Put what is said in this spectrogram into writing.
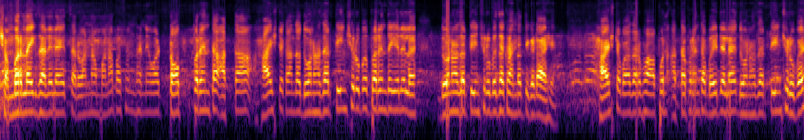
शंभर लाईक झालेले आहेत सर्वांना मनापासून धन्यवाद. टॉपपर्यंत आत्ता हायस्ट कांदा दोन हजार तीनशे रुपयेपर्यंत गेलेला आहे. दोन हजार तीनशे रुपयाचा कांदा तिकडं आहे. हायस्ट बाजारभाव आपण आतापर्यंत बघितलेला आहे दोन हजार तीनशे रुपये.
